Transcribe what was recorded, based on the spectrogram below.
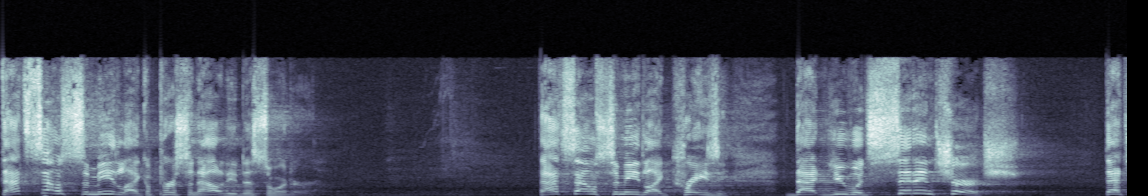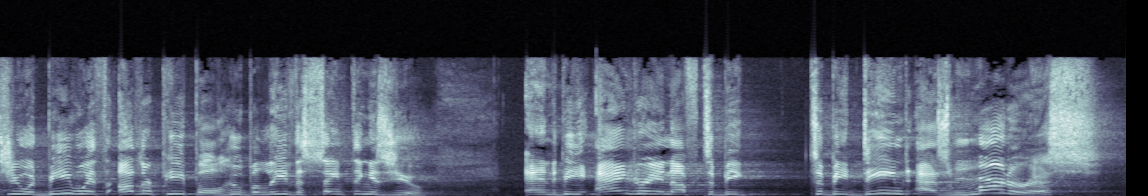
That sounds to me like a personality disorder. That sounds to me like crazy. That you would sit in church, that you would be with other people who believe the same thing as you, and be angry enough to be, to be deemed as murderous,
